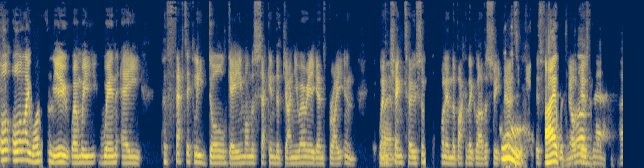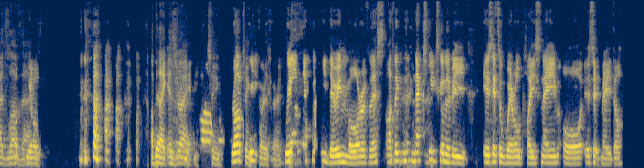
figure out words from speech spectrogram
all, all I want from you when we win a pathetically dull game on the second of January against Brighton, when Right. Cenk Tosun won in the back of the Gladys Street net, Ooh, is i would love is- that i'd love that i'll be like is right Ching, Rob, Ching we, is right we are definitely doing more of this. I think next week's going to be is it a Wirral place name or is it made up?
